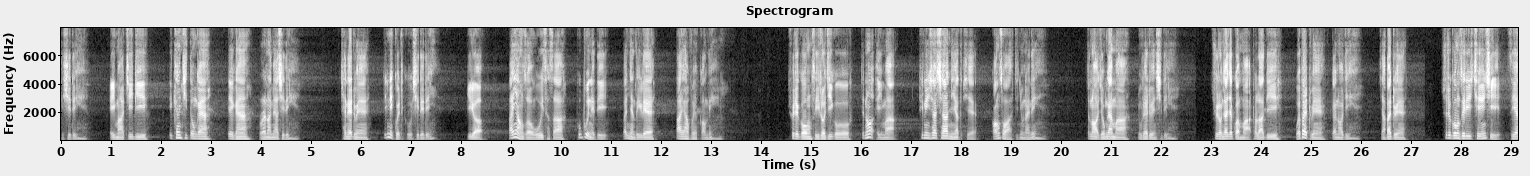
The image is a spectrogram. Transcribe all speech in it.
တရှိသည်အိမ်မှာကြည်ပြီးအိတ်ခမ်းကြီးသုံးခန်းဧကန်ရန်နာများရှိသည်ခြံထဲတွင်တင်းနစ်ကွက်တစ်ခုရှိသေးသည်ပြီးတော့ပိုင်းအောင်စုံဝေးဆဆာဖူးပွင့်နေသည့်ပန်းညံသည်လည်းတာယာပွဲကောင်းသည်ရွှေတကုံစီတော်ကြီးကိုကျွန်တော်အိမ်မှထင်းထင်းရှားရှားမြင်ရသဖြင့်ကောင်းစွာကြည်ညိုနိုင်သည်ကျွန်တော်ရုံးခန်းမှာလူထဲတွင်ရှိသည်ရွှေတောင်ကြားရက်ကွက်မှထွက်လာပြီးဝဲဘက်တွင်ကန်တော်ကြီးရာဘက်တွင် ရှရကုံစီရီချင်းရှိဇေယံ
